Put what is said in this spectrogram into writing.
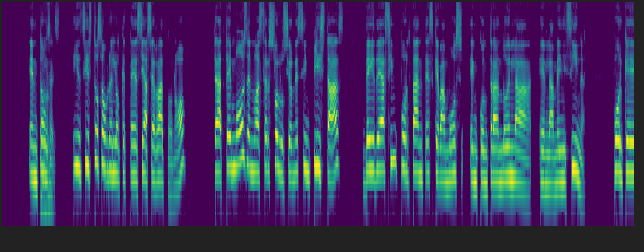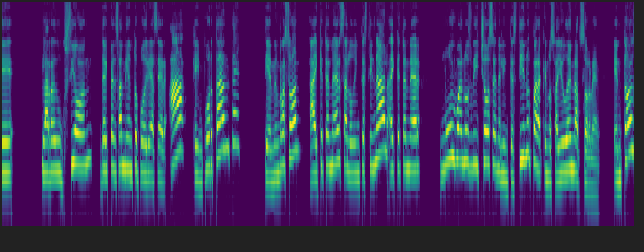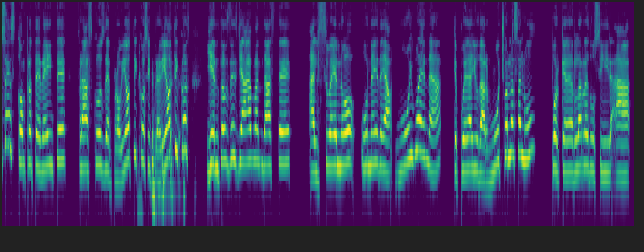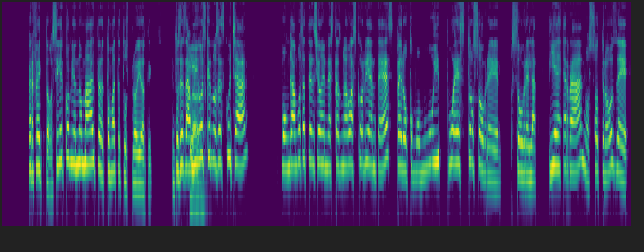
Entonces, insisto sobre lo que te decía hace rato, ¿no? Tratemos de no hacer soluciones simplistas de ideas importantes que vamos encontrando en la, en la medicina, porque la reducción del pensamiento podría ser, ah, qué importante, tienen razón, hay que tener salud intestinal, hay que tener muy buenos bichos en el intestino para que nos ayuden a absorber. Entonces, cómprate 20 frascos de probióticos y prebióticos y entonces ya mandaste al suelo una idea muy buena que puede ayudar mucho a la salud por quererla reducir a, perfecto, sigue comiendo mal, pero tómate tus probióticos. Entonces, amigos que nos escuchan, pongamos atención en estas nuevas corrientes, pero como muy puesto sobre, sobre la tierra, nosotros de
